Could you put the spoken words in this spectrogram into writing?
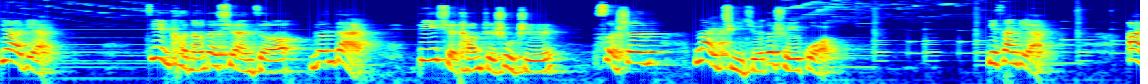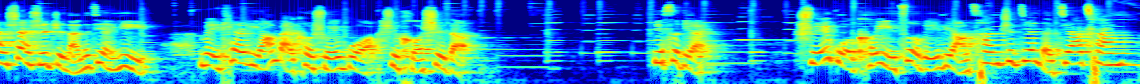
第二点，尽可能的选择温带、低血糖指数值、色深、耐咀嚼的水果。第三点，按膳食指南的建议，每天两百克水果是合适的。第四点，水果可以作为两餐之间的加餐。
